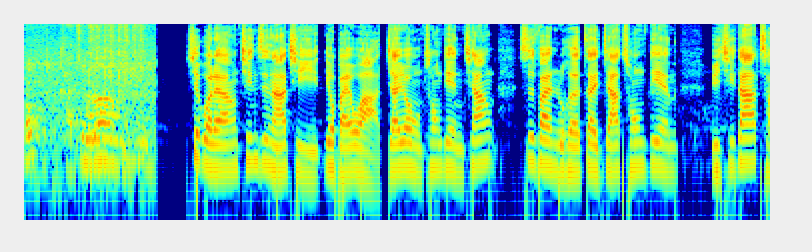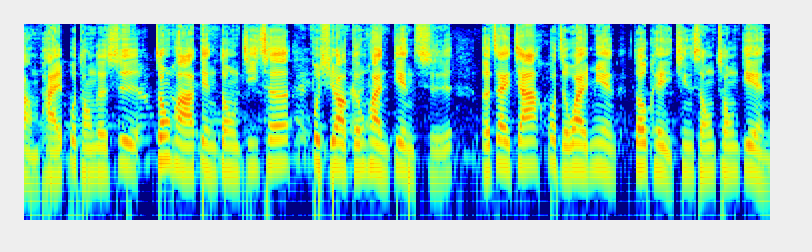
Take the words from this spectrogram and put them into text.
哦，卡住了。谢国良亲自拿起六百瓦家用充电枪，示范如何在家充电。与其他厂牌不同的是，中华电动机车不需要更换电池，而在家或者外面都可以轻松充电。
